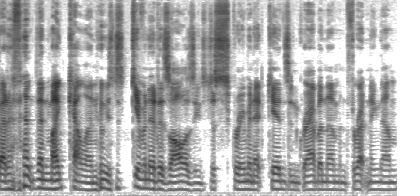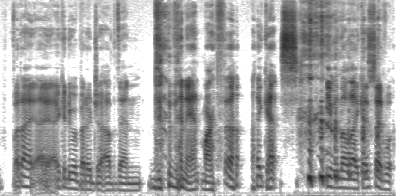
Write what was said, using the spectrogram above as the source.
better than, than Mike Kellin, who's just giving it his all as he's just screaming at kids and grabbing them and threatening them. But I, I, I could do a better job than than Aunt Martha, I guess. Even though, like I said, we'll,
